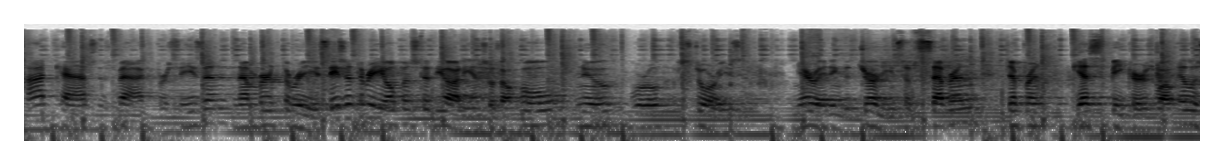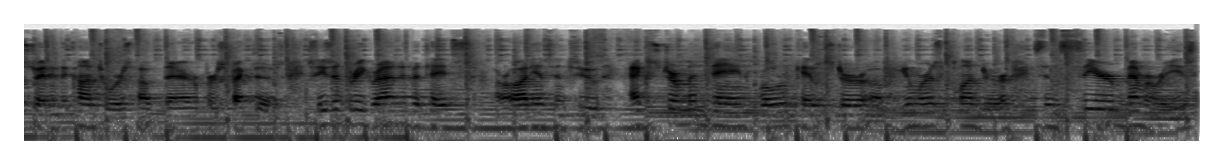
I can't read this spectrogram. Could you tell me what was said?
Podcast is back for season number three. Season three opens to the audience with a whole new world of stories, narrating the journeys of seven different guest speakers while illustrating the contours of their perspectives. Season three gravitates our audience into extra mundane roller coaster of humorous plunder, sincere memories,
